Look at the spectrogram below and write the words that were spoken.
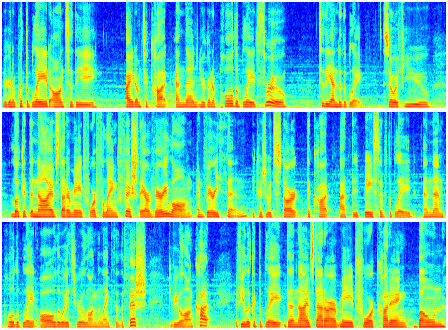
You're going to put the blade onto the item to cut, and then you're going to pull the blade through to the end of the blade. So if you look at the knives that are made for filleting fish, they are very long and very thin because you would start the cut at the base of the blade and then pull the blade all the way through along the length of the fish, give you a long cut. If you look at the blade, the knives that are made for cutting bone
